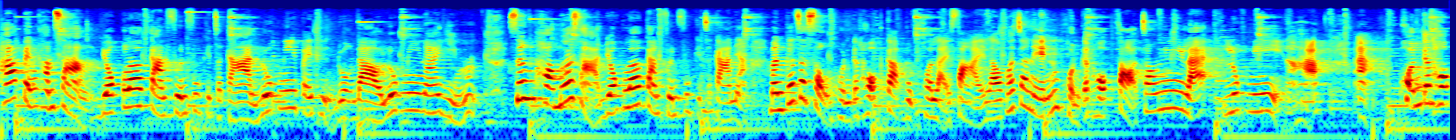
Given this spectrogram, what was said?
ถ้าเป็นคำสั่งยกเลิกการฟื้นฟูกิจการ ลูกหนี้ไปถึงดวงดาว ลูกหนี้หน้ายิ้ม ซึ่งพอเมื่อศาลยกเลิกการฟื้นฟูกิจการเนี่ยมันก็จะส่งผลกระทบกับบุคคลหลายฝ่าย เราก็จะเน้นผลกระทบต่อเจ้าหนี้และลูกหนี้นะคะอะผลกระทบ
